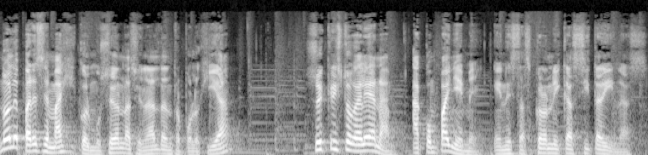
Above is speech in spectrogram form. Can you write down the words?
¿No le parece mágico el Museo Nacional de Antropología? Soy Cristo Galeana, acompáñeme en estas crónicas citadinas.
